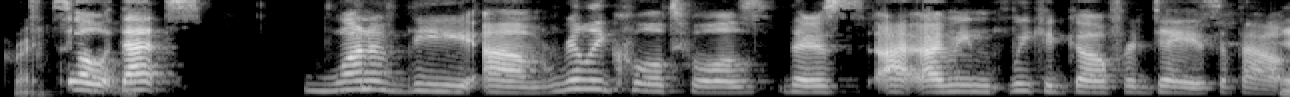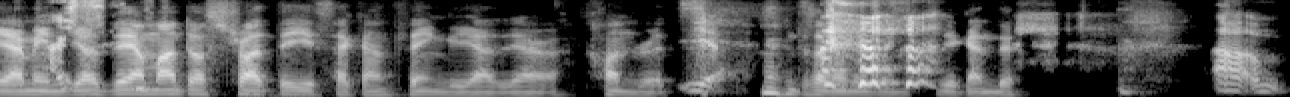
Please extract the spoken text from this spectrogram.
Great. so that's one of the um, really cool tools there's I, I mean we could go for days about Yeah, I mean, just the amount of strategies I can think. Yeah, there are hundreds. Yeah. There's things you can do. um,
